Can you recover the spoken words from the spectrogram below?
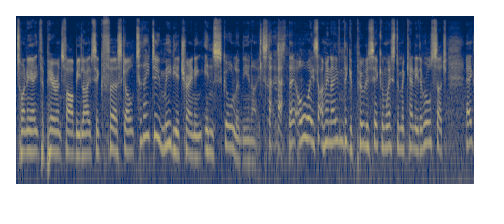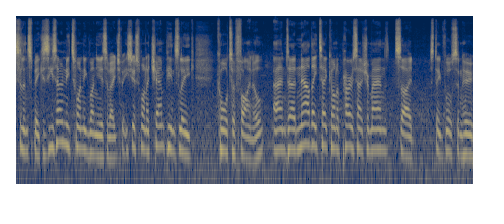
28th appearance for RB Leipzig, first goal. Do they do media training in school in the United States? They're always, I mean, I even think of Pulisic and Weston McKennie. They're all such excellent speakers. He's only 21 years of age, but he's just won a Champions League quarter final. And uh, now they take on a Paris Saint Germain side, Steve Wilson, who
